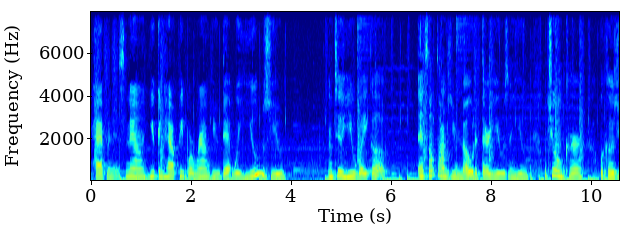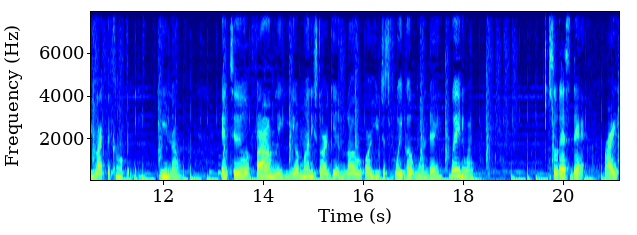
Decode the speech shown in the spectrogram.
Happiness. Now, you can have people around you that will use you until you wake up. And sometimes you know that they're using you, but you don't care because you like the company, you know until finally your money start getting low or you just wake up one day. Well anyway. So that's that, right?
